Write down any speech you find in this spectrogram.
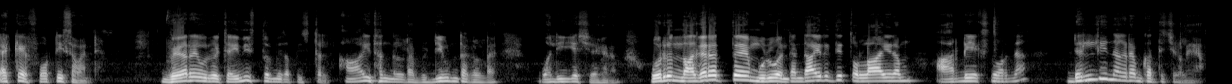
എ കെ ഫോർട്ടി സെവൻ വേറെ ഒരു ചൈനീസ് നിർമ്മിത പിസ്റ്റൽ ആയുധങ്ങളുടെ വെടിയുണ്ടകളുടെ വലിയ ശേഖരം. ഒരു നഗരത്തെ മുഴുവൻ രണ്ടായിരത്തി തൊള്ളായിരം ആർ ഡി എക്സ് എന്ന് പറഞ്ഞാൽ ഡൽഹി നഗരം കത്തിച്ചു കളയാം.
